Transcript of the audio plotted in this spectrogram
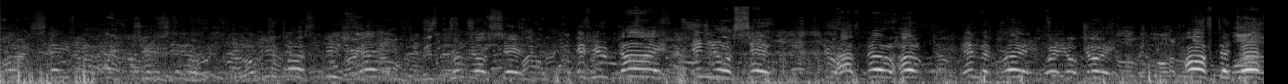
our Savior. You must be saved from your sin. If you die in your sin, you have no hope in the grave where you're going. After death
